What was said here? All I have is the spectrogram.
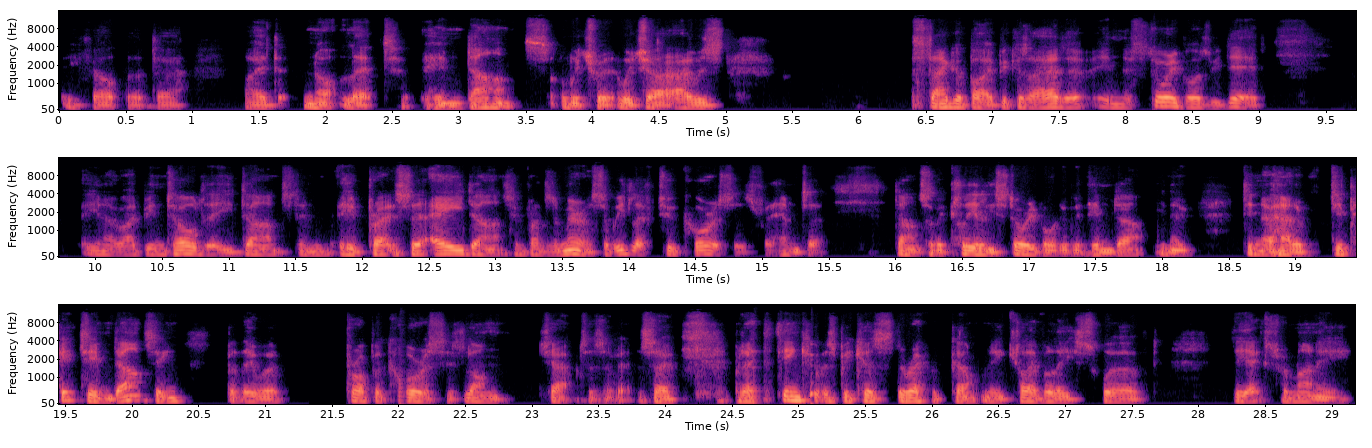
he felt that uh, I'd not let him dance, which which I, I was staggered by because I had a, in the storyboards we did. You know, I'd been told that he danced and he practiced a dance in front of the mirror. So we'd left two choruses for him to dance. So we clearly storyboarded with him, you know, didn't know how to depict him dancing, but they were proper choruses, long chapters of it. So, but I think it was because the record company cleverly swerved the extra money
